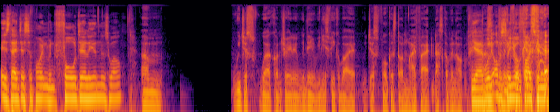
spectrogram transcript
Is there disappointment for Dillian as well? Um, we just work on training. We didn't really speak about it. We just focused on my fight that's coming up. Yeah, That's well, obviously you're focus. fighting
